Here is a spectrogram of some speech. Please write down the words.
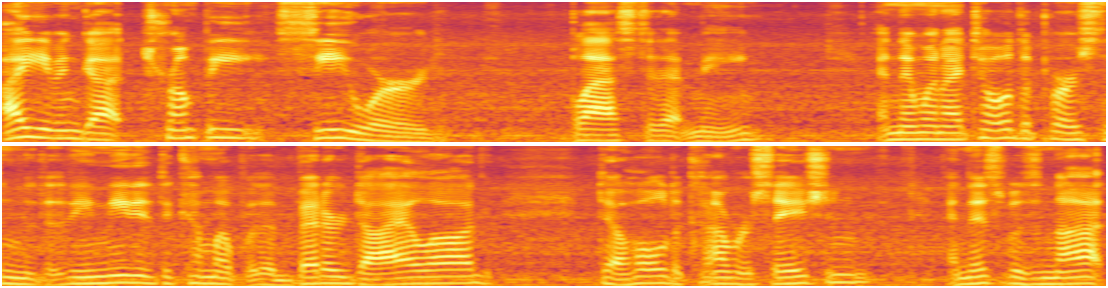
I even got Trumpy C word blasted at me. And then when I told the person that he needed to come up with a better dialogue to hold a conversation, and this was not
